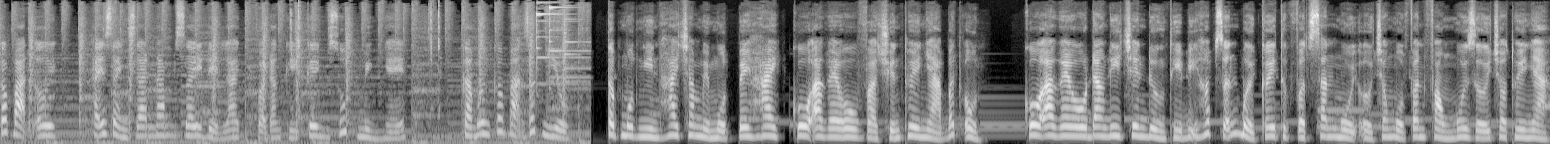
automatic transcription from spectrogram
Các bạn ơi, hãy dành ra 5 giây để like và đăng ký kênh giúp mình nhé. Cảm ơn các bạn rất nhiều. Tập 1211 P2, cô Ageo và chuyến thuê nhà bất ổn. Cô Ageo đang đi trên đường thì bị hấp dẫn bởi cây thực vật săn mồi ở trong một văn phòng môi giới cho thuê nhà.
